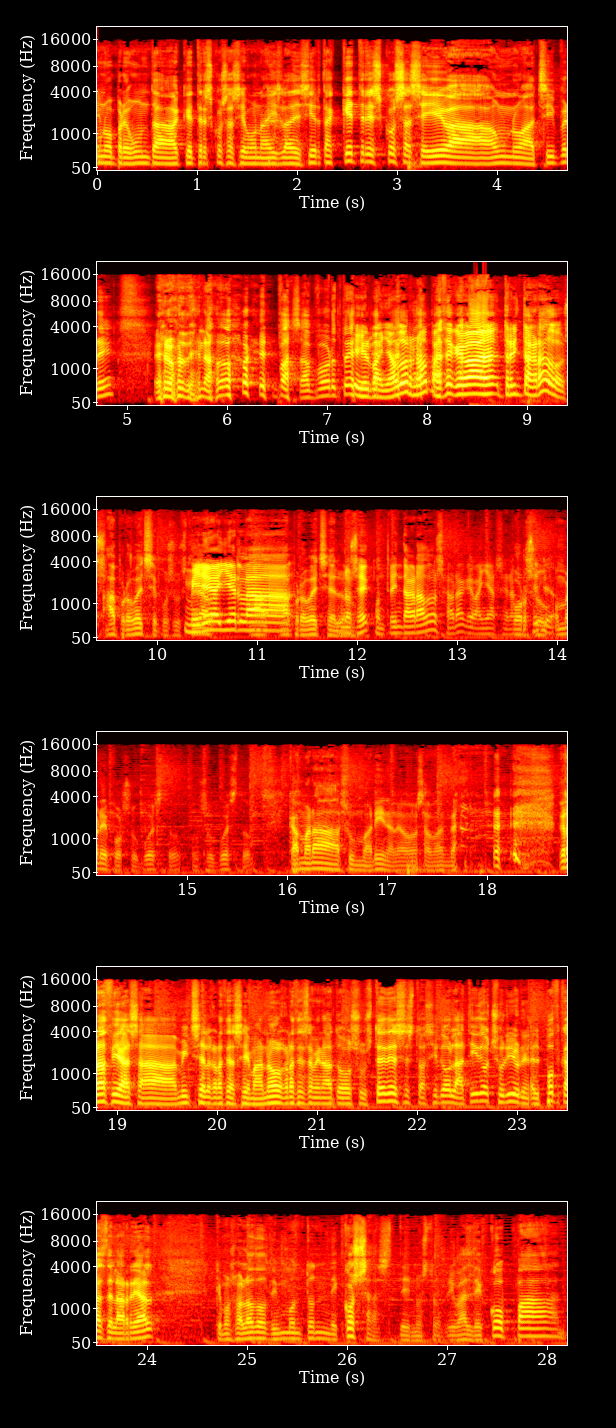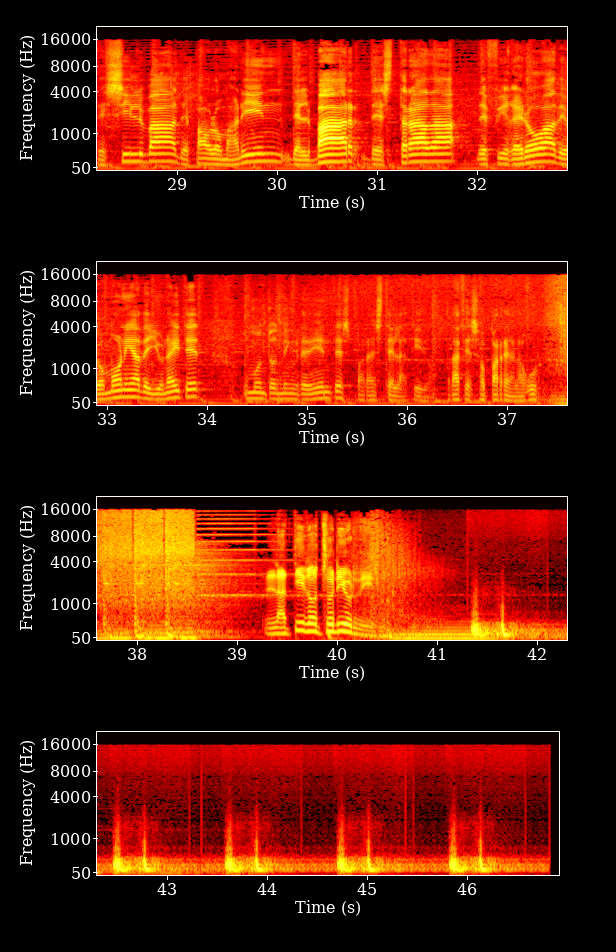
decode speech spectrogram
uno, pregunta qué tres cosas lleva una isla desierta, qué tres cosas se lleva uno a Chipre, el ordenador, el pasaporte. Y el bañador, ¿no? Parece que va a 30 grados. Aproveche, pues usted. Miré ayer la. aprovechelo. No sé, con 30 grados habrá que bañarse en por su, Hombre, por supuesto, por supuesto. Cámara submarina le vamos a mandar. gracias a Mitchell, gracias a Emanuel, gracias también a todos ustedes. Esto ha sido Latido Churiur, el podcast de la Real que hemos hablado de un montón de cosas, de nuestro rival de Copa, de Silva, de Pablo Marín, del Bar, de Estrada, de Figueroa, de Omonia, de United, un montón de ingredientes para este latido. Gracias, Opa Real Agur. Latido Churiurdi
